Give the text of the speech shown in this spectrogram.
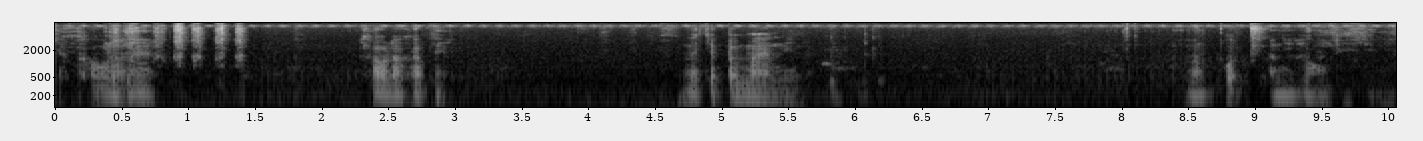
จะเข้าแล้วนะ เข้าแล้วครับเนี่ย น่าจะประมาณนี้นะลองกดอันนี้ลงที่ทีนี้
